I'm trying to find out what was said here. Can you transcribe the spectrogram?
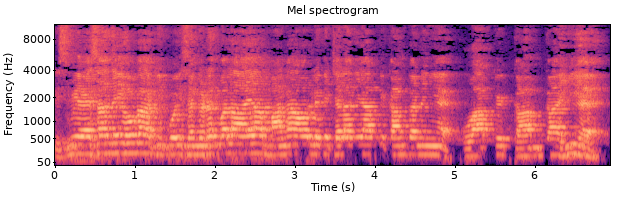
इसमें ऐसा नहीं होगा कि कोई संगठन वाला आया, मांगा और लेके चला गया, आपके काम का नहीं है। वो आपके काम का ही है।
